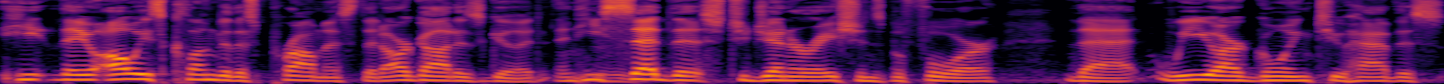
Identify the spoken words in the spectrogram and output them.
he they always clung to this promise that our God is good, and He said this to generations before that we are going to have this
